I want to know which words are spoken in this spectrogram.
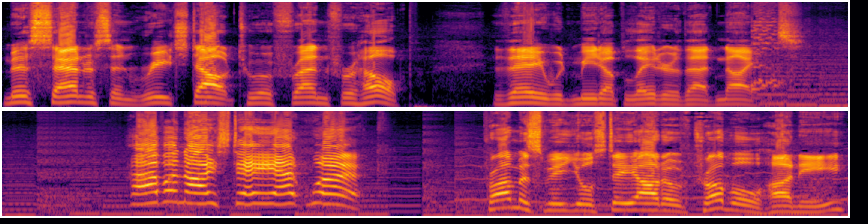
Miss Sanderson reached out to a friend for help. They would meet up later that night. Have a nice day at work. Promise me you'll stay out of trouble, honey.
